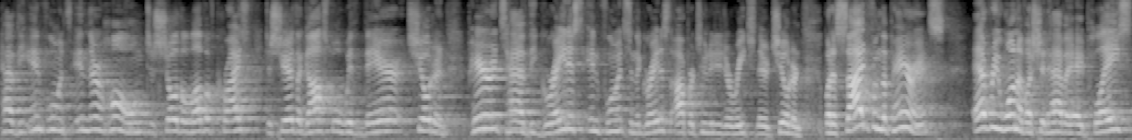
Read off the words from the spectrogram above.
have the influence in their home to show the love of Christ, to share the gospel with their children. Parents have the greatest influence and the greatest opportunity to reach their children. But aside from the parents, Every one of us should have a, place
